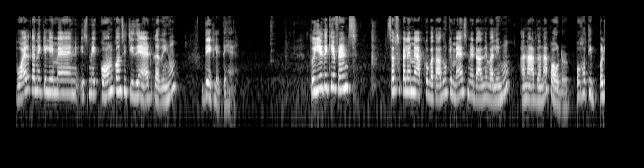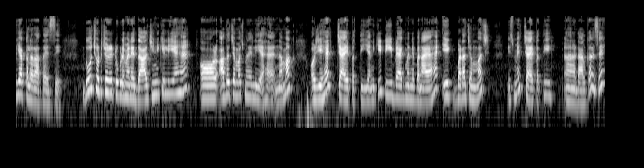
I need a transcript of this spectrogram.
बॉयल करने के लिए मैं इसमें कौन कौन सी चीज़ें ऐड कर रही हूँ, देख लेते हैं। तो ये देखिए फ्रेंड्स सबसे पहले मैं आपको बता दूँ कि मैं इसमें डालने वाली हूँ अनारदाना पाउडर बहुत ही बढ़िया कलर आता है इससे। दो छोटे छोटे टुकड़े मैंने दालचीनी के लिए हैं और आधा चम्मच मैंने लिया है नमक और ये है चाय पत्ती यानी कि टी बैग मैंने बनाया है। एक बड़ा चम्मच इसमें चाय पत्ती डालकर इसे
